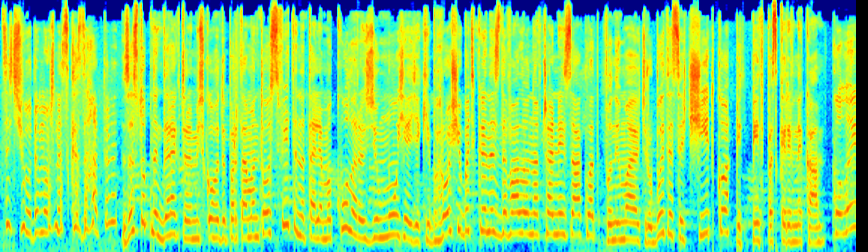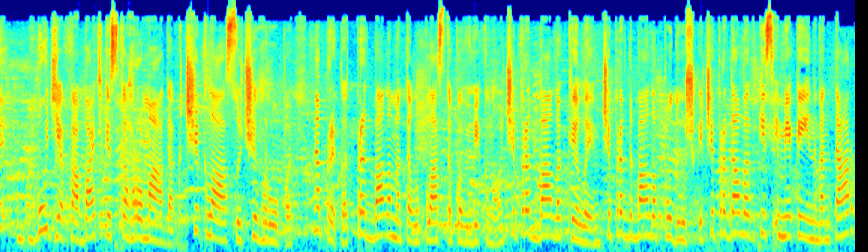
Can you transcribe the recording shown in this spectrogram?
це чудо можна сказати. Заступник директора міського департаменту освіти Наталя Микула резюмує, які б гроші батьки не здавали у навчальний заклад, вони мають робити це чітко під підпис керівника. Коли будь-яка батьківська громада чи класу, чи групи, наприклад, придбала металопластикове вікно, чи придбала килим, чи придбала подушки, чи придбала якийсь м'який інвентар,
